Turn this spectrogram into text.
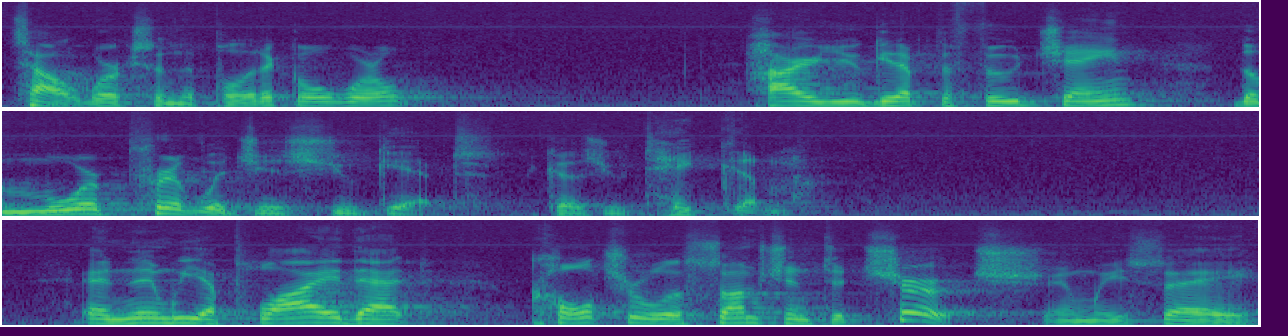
It's how it works in the political world. Higher you get up the food chain, the more privileges you get because you take them. And then we apply that cultural assumption to church and we say,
